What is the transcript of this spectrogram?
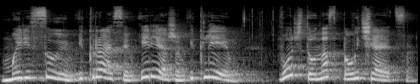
Мы рисуем и красим, и режем, и клеим. Вот что у нас получается.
